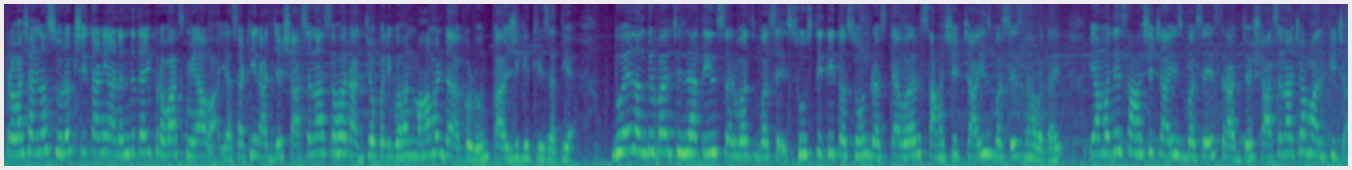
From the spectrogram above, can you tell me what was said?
प्रवाशांना सुरक्षित आणि आनंददायी प्रवास मिळावा यासाठी राज्य शासनासह राज्य परिवहन महामंडळाकडून काळजी घेतली जाते धुळे नंदुरबार जिल्ह्यातील सर्वच बसेस सुस्थितीत असून रस्त्यावर सहाशे चाळीस बसेस धावत आहेत. यामध्ये सहाशे चाळीस बसेस राज्य शासनाच्या मालकीच्या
